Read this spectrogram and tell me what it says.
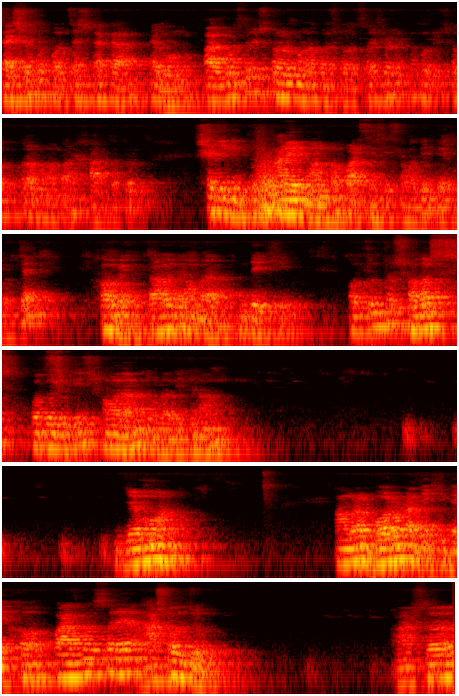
চারশত পঞ্চাশ টাকা এবং পাঁচ বছরের সরল মুনাফা সহ ছয়শো টাকা হলে শতকরা মুনাফার হার কত? সেটি কিন্তু হারের মান বা পার্সেন্টেজ আমাদের বের করতে হবে। তাহলে আমরা দেখি। অত্যন্ত সহজ পদ্ধতির সমাধান তোমরা দেখে নাও। যেমন, আমরা বড়টা দেখি, দেখো, পাঁচ বছরের আসল যুগ। আসল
